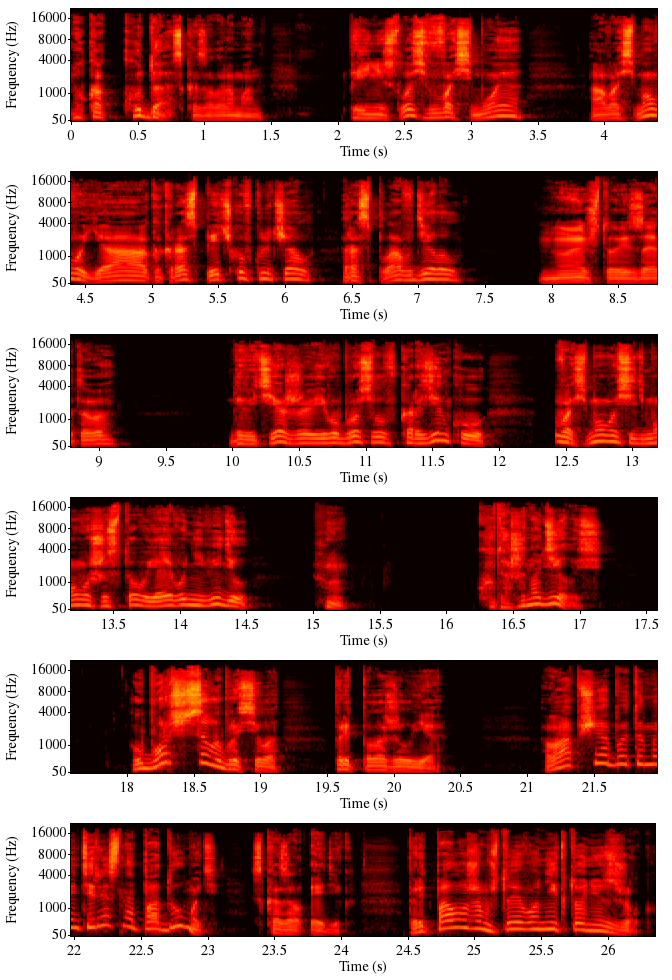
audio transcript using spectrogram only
«Ну как куда?» — сказал Роман. «Перенеслось в восьмое». А восьмого я как раз печку включал, расплав делал. Ну и что из этого? Да ведь я же его бросил в корзинку. Восьмого, седьмого, шестого я его не видел. Хм, куда же оно делось? Уборщица выбросила, предположил я. Вообще об этом интересно подумать, сказал Эдик. Предположим, что его никто не сжег.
